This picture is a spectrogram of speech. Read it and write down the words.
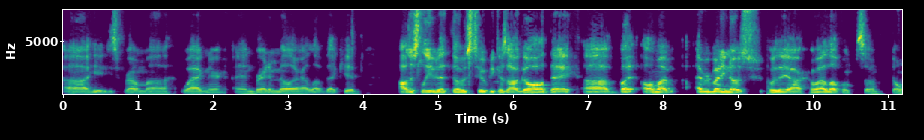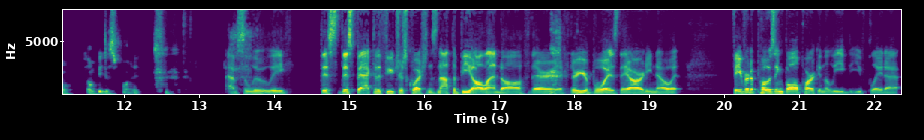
uh, he's from uh, Wagner, and Brandon Miller. I love that kid. I'll just leave it at those two because I'll go all day. Uh, but all my everybody knows who they are, who I love them. So don't don't be disappointed. Absolutely. This this Back to the Futures question is not the be all end all. If they're if they're your boys, they already know it. Favorite opposing ballpark in the league that you've played at?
